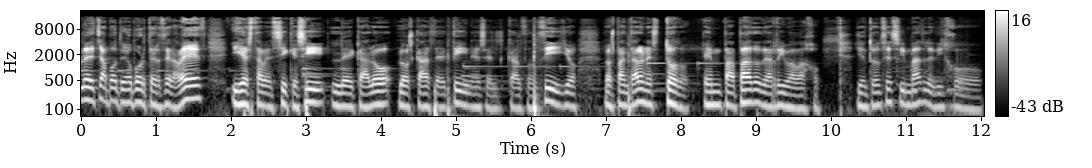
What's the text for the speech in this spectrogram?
Le chapoteó por tercera vez y esta vez sí que sí, le caló los calcetines, el calzoncillo, los pantalones, todo, empapado de arriba abajo. Y entonces Sinbad le dijo,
